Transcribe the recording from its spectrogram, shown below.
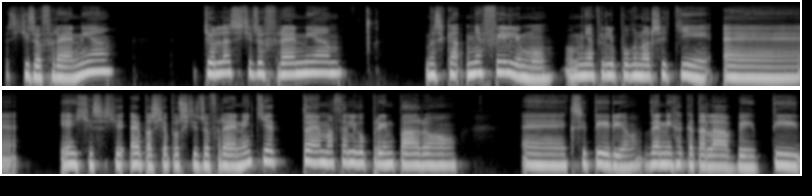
σχιζοφρένεια και όλα σχιζοφρένεια, βασικά μια φίλη μου, μια φίλη που γνώρισε εκεί, ε, είχε, έπασχε από σχιζοφρένεια και το έμαθα λίγο πριν πάρω ε, εξιτήριο. Δεν είχα καταλάβει τι,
